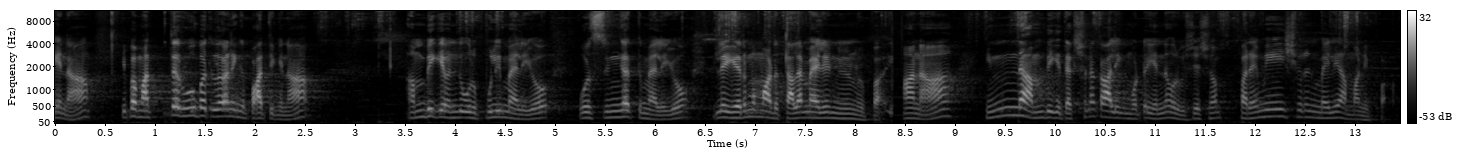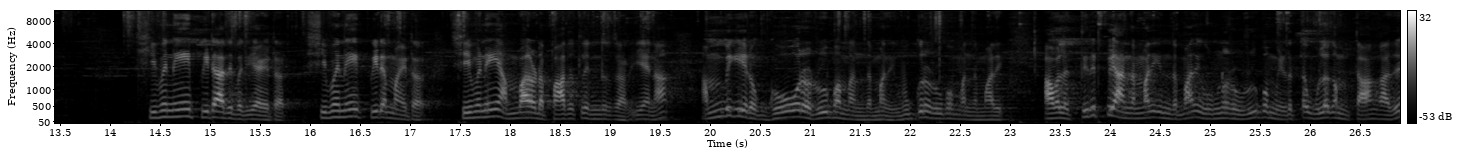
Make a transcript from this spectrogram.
ஏன்னா இப்போ மற்ற ரூபத்துலலாம் நீங்கள் பார்த்தீங்கன்னா அம்பிகை வந்து ஒரு புலி மேலேயோ ஒரு சிங்கத்து மேலேயோ இல்லை எரும மாடு தலை மேலேயோ நின்று நிற்பாள் ஆனால் இந்த அம்பிகை தட்சிணகாளிக்கு மட்டும் என்ன ஒரு விசேஷம்? பரமேஸ்வரன் மேலேயே அம்மா நிற்பாள் சிவனே பீடாதிபதி ஆகிட்டார் சிவனே பீடம் ஆகிட்டார் சிவனே அம்பாளோட பாதத்தில் நின்றுட்டார் ஏன்னா அம்பிகையோட கோர ரூபம் அந்த மாதிரி உக்ர ரூபம் அந்த மாதிரி அவளை திருப்பி அந்த மாதிரி இந்த மாதிரி இன்னொரு ரூபம் எடுத்த உலகம் தாங்காது.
